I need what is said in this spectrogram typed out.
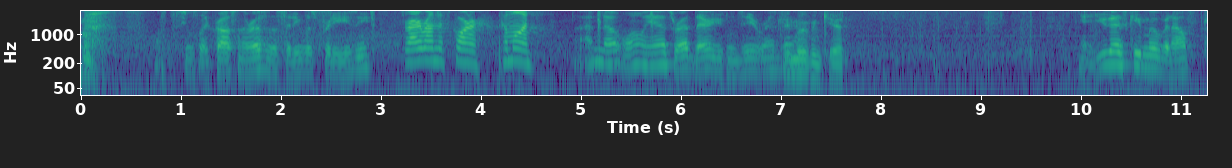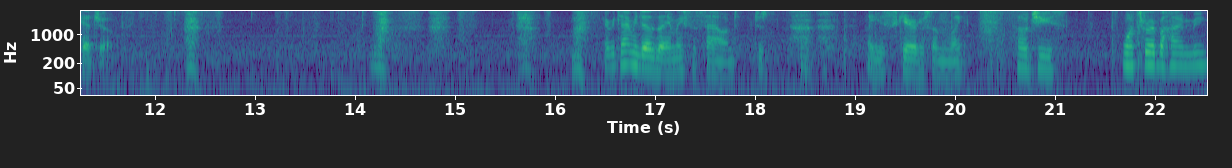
Seems like crossing the rest of the city was pretty easy. It's right around this corner. Come on. I know. Well, yeah, it's right there. You can see it right there. Keep moving, kid. Yeah, you guys keep moving. I'll catch up. Every time he does that, he makes a sound. Just like he's scared of something. Like, oh jeez, what's right behind me?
